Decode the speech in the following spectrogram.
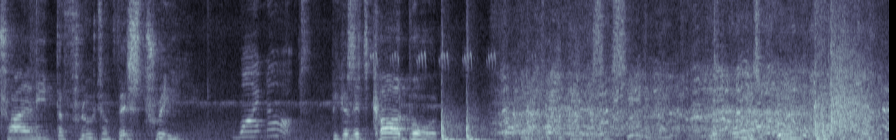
Try and eat the fruit of this tree, Why not? because it's cardboard. BBC scenery. Woman's a fool.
